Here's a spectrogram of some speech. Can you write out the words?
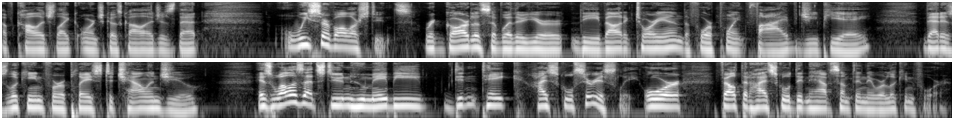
of college like Orange Coast College is that we serve all our students, regardless of whether you're the valedictorian, the 4.5 GPA, that is looking for a place to challenge you, as well as that student who maybe didn't take high school seriously or felt that high school didn't have something they were looking for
